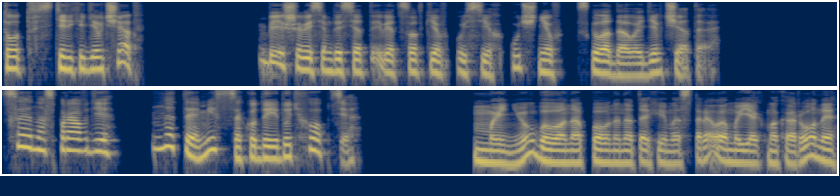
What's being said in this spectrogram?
Тут стільки дівчат? Більше 80% усіх учнів складали дівчата. Це насправді не те місце, куди йдуть хлопці. Меню було наповнено такими стравами, як макарони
